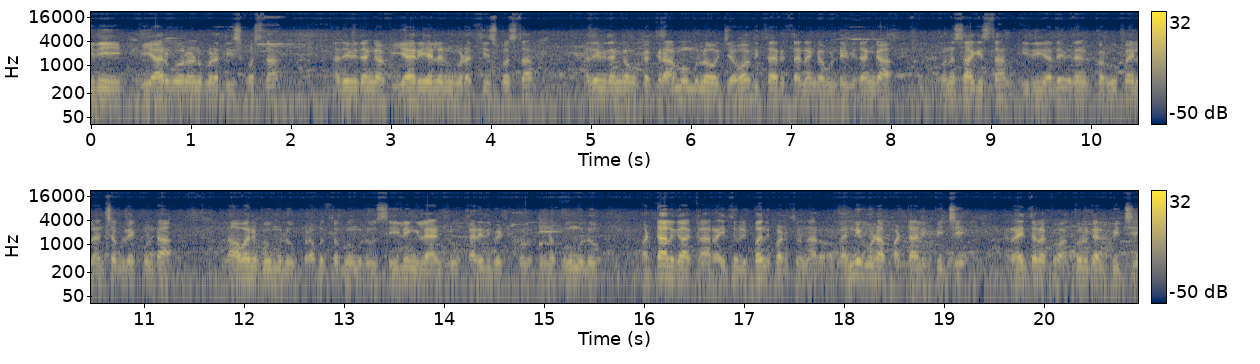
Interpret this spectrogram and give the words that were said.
ఇది విఆర్ఓలను కూడా తీసుకొస్తా అదేవిధంగా విఆర్ఏలను కూడా తీసుకొస్తా అదేవిధంగా ఒక గ్రామంలో జవాబితారితనంగా ఉండే విధంగా కొనసాగిస్తాం. ఇది అదేవిధంగా ఒక రూపాయి లంచం లేకుండా లావణి భూములు ప్రభుత్వ భూములు సీలింగ్ ల్యాండ్లు ఖరీదు పెట్టి కొనుక్కున్న భూములు పట్టాలు కాక రైతులు ఇబ్బంది పడుతున్నారు. అవన్నీ కూడా పట్టాలు ఇప్పించి రైతులకు హక్కులు కల్పించి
